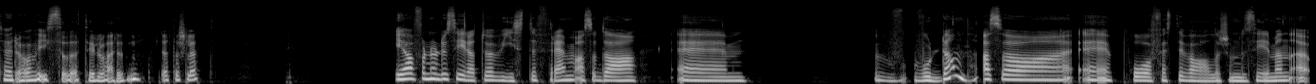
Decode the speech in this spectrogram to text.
tørre å vise det til verden, rett og slett. Ja, for når du sier at du har vist det frem, altså da eh, hvordan? Altså eh, på festivaler, som du sier, men eh,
